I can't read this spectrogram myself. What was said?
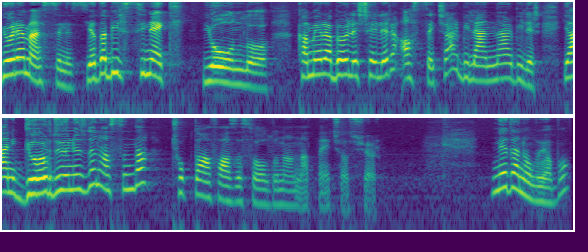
göremezsiniz. Ya da bir sinek yoğunluğu. Kamera böyle şeyleri az seçer, bilenler bilir. Yani gördüğünüzden aslında çok daha fazlası olduğunu anlatmaya çalışıyorum. Neden oluyor bu?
